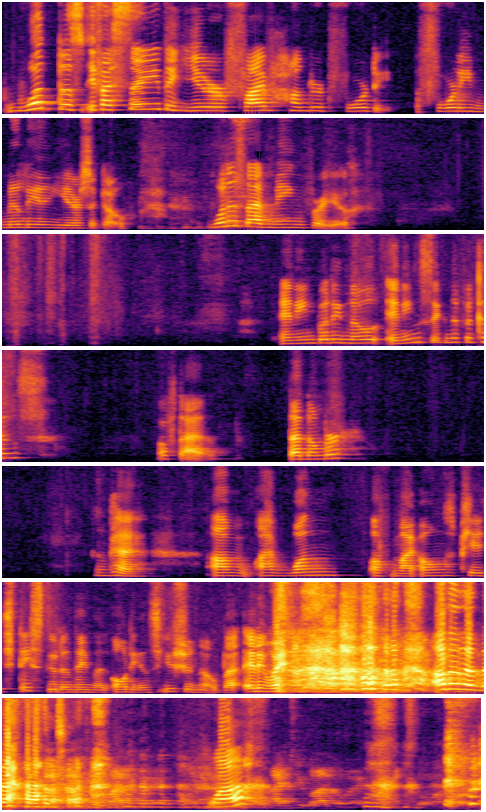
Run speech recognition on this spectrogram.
what does, if I say the year 540 40 million years ago, what does that mean for you? Anybody know any significance of that, that number? Okay. Um, I have one of my own PhD student in the audience, you should know. But anyway, other than that, what? I do, by the way.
